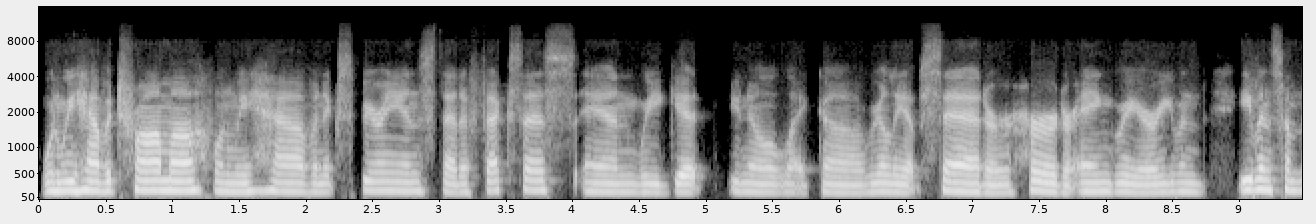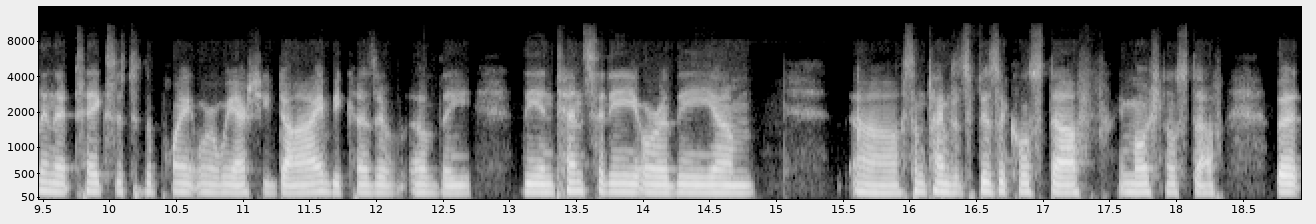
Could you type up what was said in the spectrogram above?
when we have a trauma, when we have an experience that affects us and we get, you know, like uh, really upset or hurt or angry or even even something that takes us to the point where we actually die because of, of the the intensity or the um, uh, sometimes it's physical stuff, emotional stuff. But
